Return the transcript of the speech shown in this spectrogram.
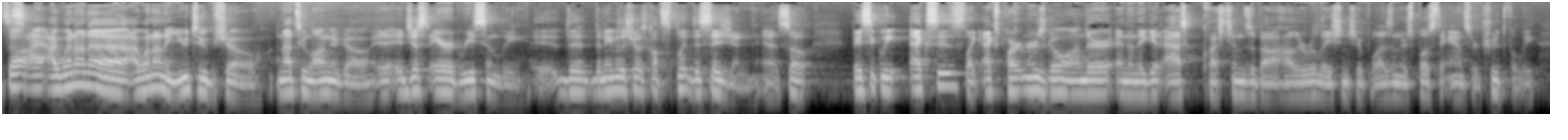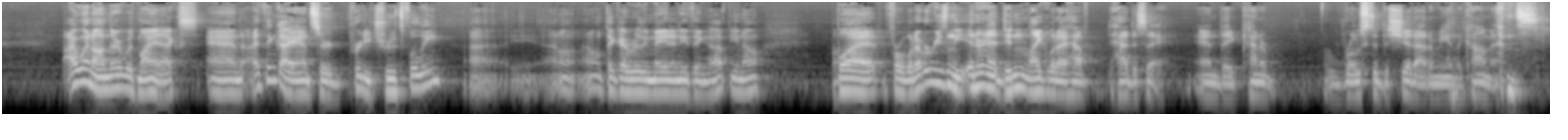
So I, I went on a I went on a YouTube show not too long ago. It, it just aired recently. The The name of the show is called Split Decision. Uh, so basically, exes like ex partners go on there and then they get asked questions about how their relationship was, and they're supposed to answer truthfully. I went on there with my ex, and I think I answered pretty truthfully. Uh, I don't I don't think I really made anything up, you know. But for whatever reason, the internet didn't like what I have had to say, and they kind of roasted the shit out of me in the comments.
